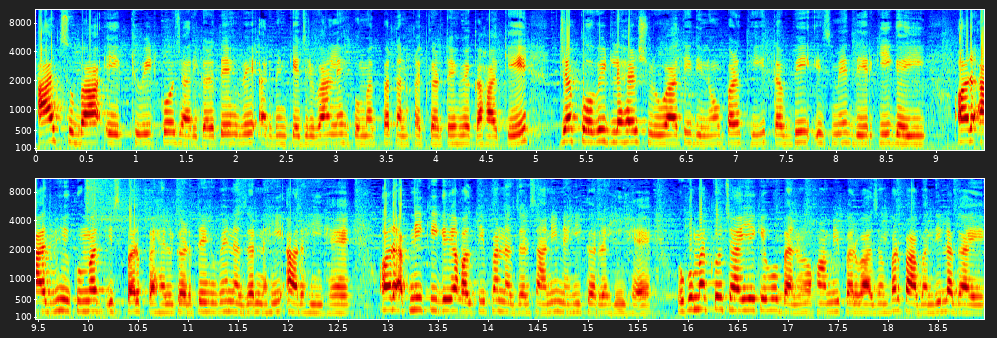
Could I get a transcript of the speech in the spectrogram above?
آج صبح ایک ٹویٹ کو جاری کرتے ہوئے اروند کیجریوال نے حکومت پر تنقید کرتے ہوئے کہا کہ جب کووڈ لہر شروعاتی دنوں پر تھی تب بھی اس میں دیر کی گئی اور آج بھی حکومت اس پر پہل کرتے ہوئے نظر نہیں آ رہی ہے اور اپنی کی گئی غلطی پر نظر ثانی نہیں کر رہی ہے۔ حکومت کو چاہیے کہ وہ بین الاقوامی پروازوں پر پابندی لگائے۔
